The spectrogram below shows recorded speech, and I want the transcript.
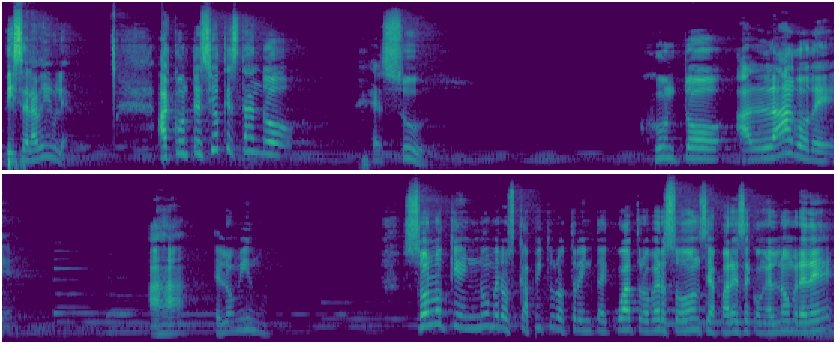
Dice la Biblia. Aconteció que estando Jesús junto al lago de... Ajá, es lo mismo. Solo que en números capítulo 34, verso 11 aparece con el nombre de...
